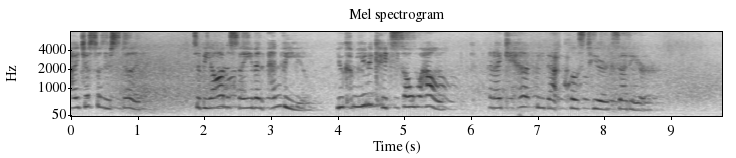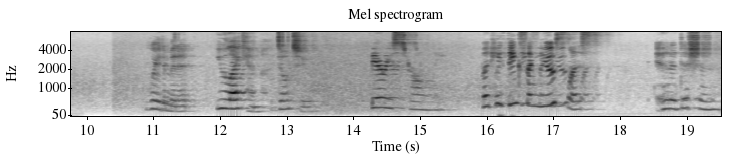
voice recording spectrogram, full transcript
I just understood. To be honest, I even envy you. You communicate so well. And I can't be that close to your Exetior. Wait a minute. You like him, don't you? Very strongly. But he thinks I'm useless. In addition,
